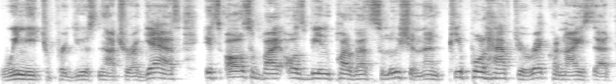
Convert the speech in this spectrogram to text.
we need to produce natural gas. It's also by us being part of that solution. And people have to recognize that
